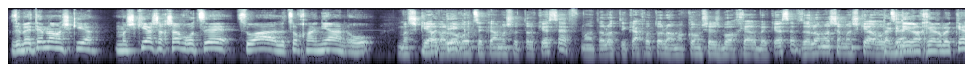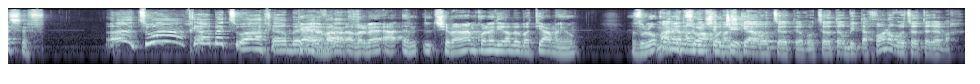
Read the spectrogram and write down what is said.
זה בהתאם למשקיע. משקיע שעכשיו רוצה תשואה לצורך העניין, או... משקיע בתיק, אבל לא רוצה כמה שיותר כסף? מה, אתה לא תיקח אותו למקום שיש בו הכי הרבה כסף? זה לא מה שמשקיע רוצה? תגדיר הכי הרבה כסף. אה, תשואה, הכי הרבה תשואה, הכי הרבה רווח. כן, אבל כשבן אדם קונה דירה בבת ים היום, אז הוא לא קונה תשואה חודשית. מה אתה מרגיש שמשקיע רוצה יותר? רוצה יותר ביטחון או רוצה יותר רווח?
